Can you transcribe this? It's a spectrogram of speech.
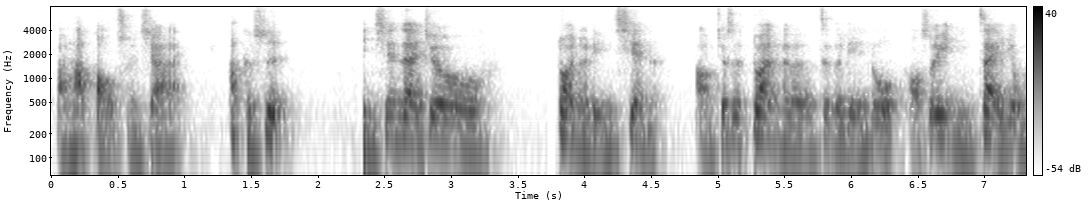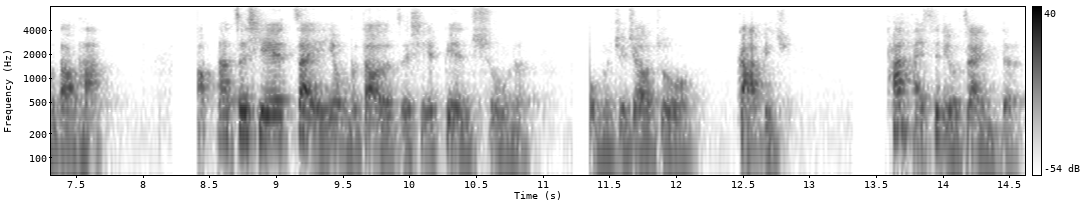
把它保存下来。啊，可是你现在就断了连线了啊，就是断了这个联络，好，所以你再也用不到它。好，那这些再也用不到的这些变数呢，我们就叫做 garbage，它还是留在你的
